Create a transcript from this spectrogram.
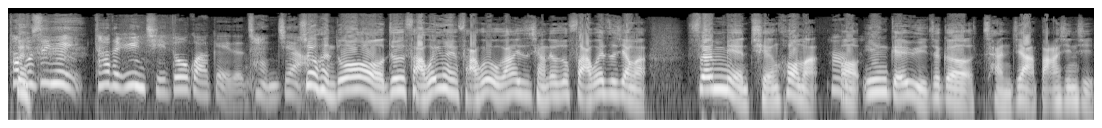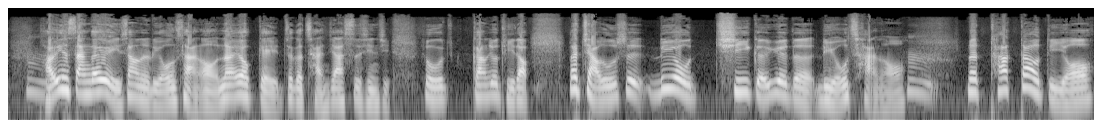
他不是因为他的孕期多寡给的产假，所以很多哦，就是法规，因为法规我刚刚一直强调说，法规只讲嘛，分娩前后嘛，哦，应给予这个产假八星期，怀孕三个月以上的流产哦，那要给这个产假四星期。所以我刚刚就提到，那假如是六七个月的流产哦，嗯，那他到底哦，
